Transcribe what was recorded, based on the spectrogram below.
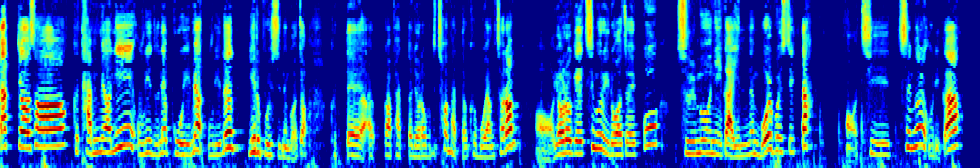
깎여서 그 단면이 우리 눈에 보이면 우리는 얘를 볼 수 있는 거죠. 그때 아까 봤던 여러분들이 처음 봤던 그 모양처럼 어, 여러 개의 층으로 이루어져 있고 줄무늬가 있는 뭘 볼 수 있다? 어, 지층을 우리가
